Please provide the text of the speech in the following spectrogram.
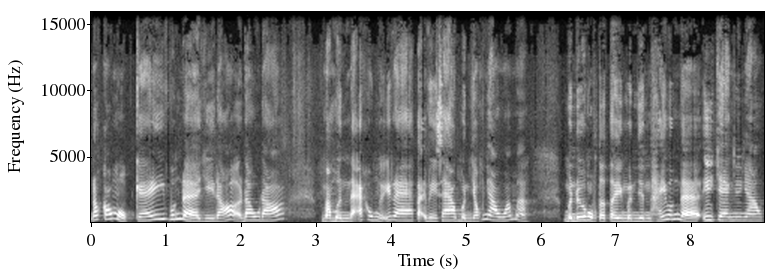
nó có một cái vấn đề gì đó ở đâu đó mà mình đã không nghĩ ra. Tại vì sao? Mình giống nhau quá mà. Mình đưa một tờ tiền, mình nhìn thấy vấn đề y chang như nhau.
